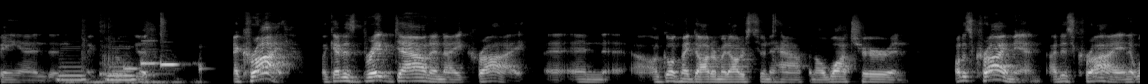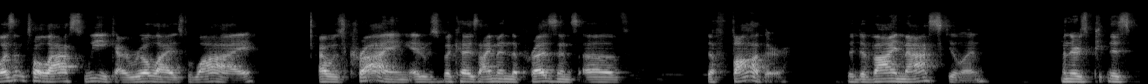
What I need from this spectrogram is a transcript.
band and like really mm-hmm. good, I cry. Like I just break down and I cry. And I'll go with my daughter. My daughter's two and a half, and I'll watch her and I'll just cry, man. I just cry. And it wasn't until last week I realized why I was crying. It was because I'm in the presence of the Father, the divine masculine. And there's this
